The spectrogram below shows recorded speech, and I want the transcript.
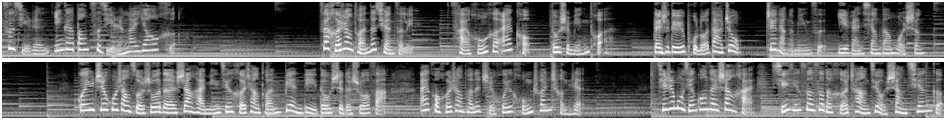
自己人应该帮自己人来吆喝。”在合唱团的圈子里，彩虹和 Echo 都是名团。但是对于普罗大众，这两个名字依然相当陌生。关于知乎上所说的上海民间合唱团遍地都是的说法，Echo 合唱团的指挥洪川承认，其实目前光在上海，形形色色的合唱就有上千个，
